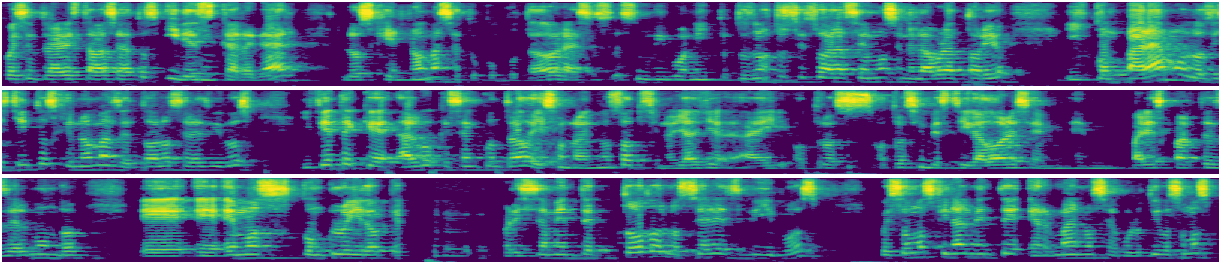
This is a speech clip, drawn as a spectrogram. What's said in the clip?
puedes entrar a esta base de datos y descargar los genomas a tu computadora. Eso es, muy bonito. Entonces nosotros eso lo hacemos en el laboratorio y comparamos los distintos genomas de todos los seres vivos y fíjate que algo que se ha encontrado, y eso no es nosotros, sino ya hay otros, otros investigadores en, varias partes del mundo, eh, eh, hemos concluido que precisamente todos los seres vivos pues somos finalmente hermanos evolutivos, somos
